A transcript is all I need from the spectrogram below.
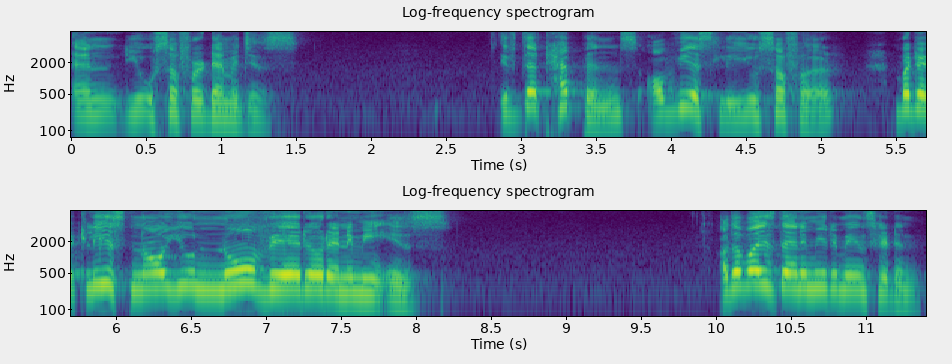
and you suffer damages. If that happens, obviously you suffer, but at least now you know where your enemy is. Otherwise, the enemy remains hidden.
